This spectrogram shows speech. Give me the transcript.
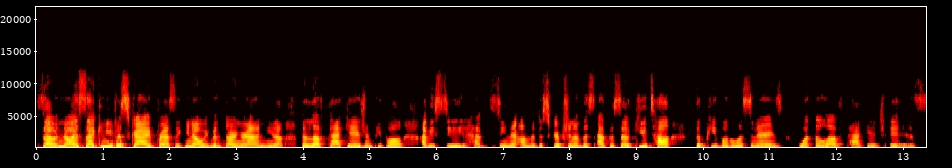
so Noesa, can you describe for us, like, you know, we've been throwing around, you know, the love package and people obviously have seen it on the description of this episode. Can you tell the people, mm-hmm. the listeners, what the love package is?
